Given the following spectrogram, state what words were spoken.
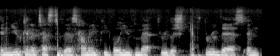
and you can attest to this how many people you've met through this through this and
